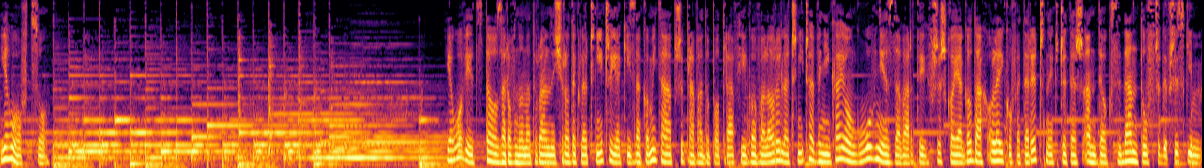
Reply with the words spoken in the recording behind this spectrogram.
jałowcu. Jałowiec to zarówno naturalny środek leczniczy, jak i znakomita przyprawa do potraw. Jego walory lecznicze wynikają głównie z zawartych w szyszko-jagodach olejków eterycznych czy też antyoksydantów. Przede wszystkim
